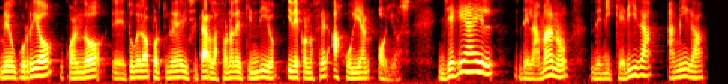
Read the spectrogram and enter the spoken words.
me ocurrió cuando eh, tuve la oportunidad de visitar la zona del Quindío y de conocer a Julián Hoyos. Llegué a él de la mano de mi querida amiga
